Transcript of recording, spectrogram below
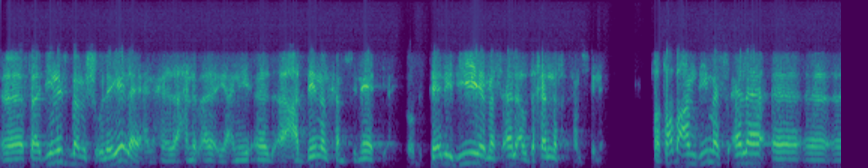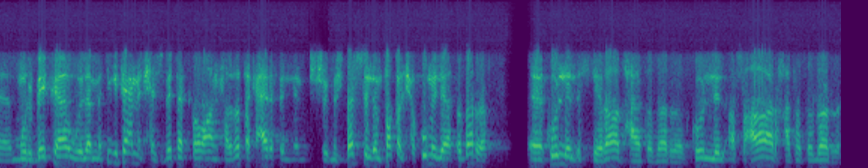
آه، فدي نسبة مش قليلة يعني. إحنا هنبقى يعني آه، عدينا الخمسينات يعني. وبالتالي دي مسألة أو دخلنا في الخمسينات. فطبعا دي مسألة آه، آه، آه، مربكة. ولما تيجي تعمل حسبتك طبعا حضرتك عارف إن مش مش بس الإنفاق الحكومي اللي هيتضرر كل الاستيراد هيتضرر كل الأسعار هتتضرر.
